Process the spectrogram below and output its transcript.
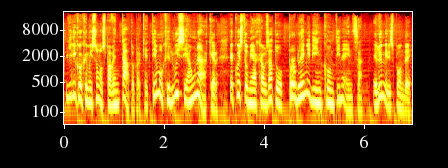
Gli dico che mi sono spaventato perché temo che lui sia un hacker e questo mi ha causato problemi di incontinenza. E lui mi risponde:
